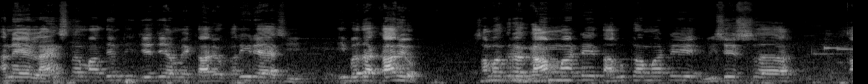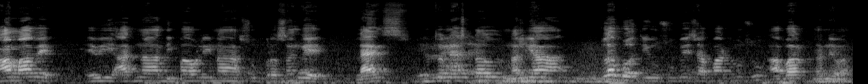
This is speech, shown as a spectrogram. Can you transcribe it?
અને લાયન્સના માધ્યમથી જે જે અમે કાર્યો કરી રહ્યા છીએ, એ બધા કાર્યો સમગ્ર ગામ માટે, તાલુકા માટે વિશેષ કામ આવે એવી આજના દીપાવલીના શુભ લાયન્સ ઇન્ટરનેશનલ નલિયા ક્લબ વતી હું શુભેચ્છા પાઠવું છું. આભાર, ધન્યવાદ.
